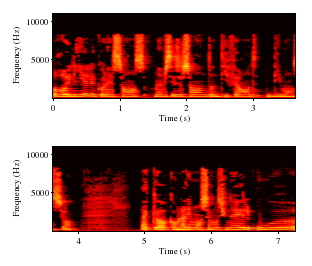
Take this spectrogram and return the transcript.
relier les connaissances, même si ce sont dans différentes dimensions. D'accord? Comme la dimension émotionnelle ou euh,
